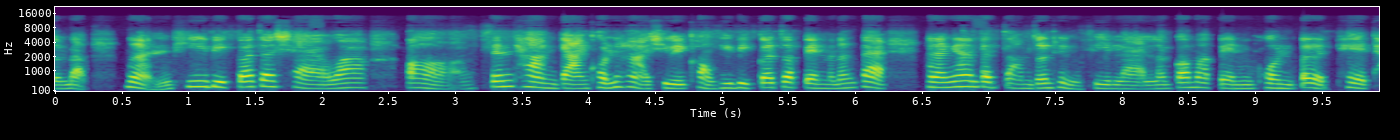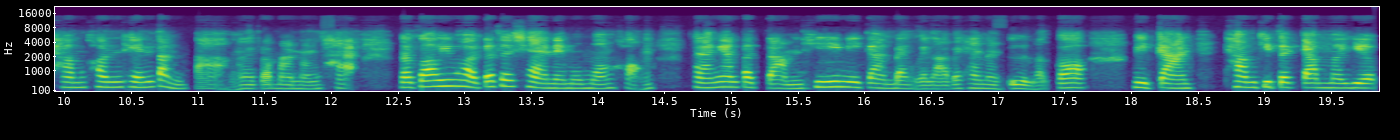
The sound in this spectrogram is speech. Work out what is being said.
จนแบบ เหมือนพี่บิ๊กก็จะแชร์ว่า เออเส้นทางการค้นหาชีวิตของพี่บิ๊กก็จะเป็นมาตั้งแต่พนักงานประจำจนถึงฟรีแลนซ์แล้วก็มาเป็นคนเปิดเพจทำคอนเทนต์ต่างๆอะไรประมาณนั้นค่ะ แล้วก็พี่พลอยก็จะแชร์ในมุมมองของพนักงานประจำที่มีการแบ่งเวลาไปทางอื่น แล้วก็มีการทำกิจกรรมมาเยอะ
